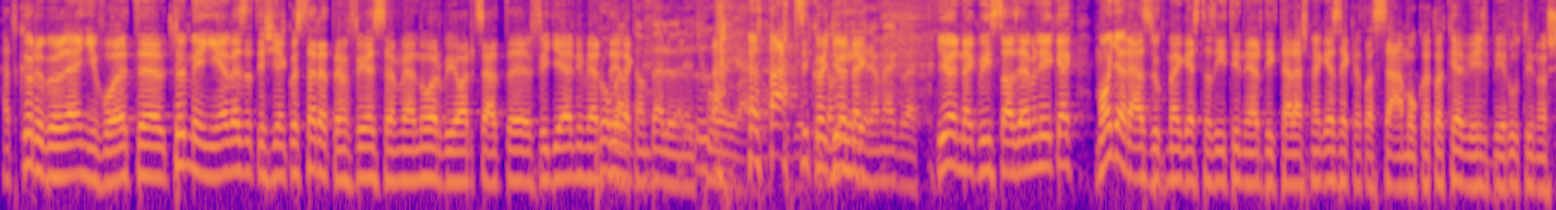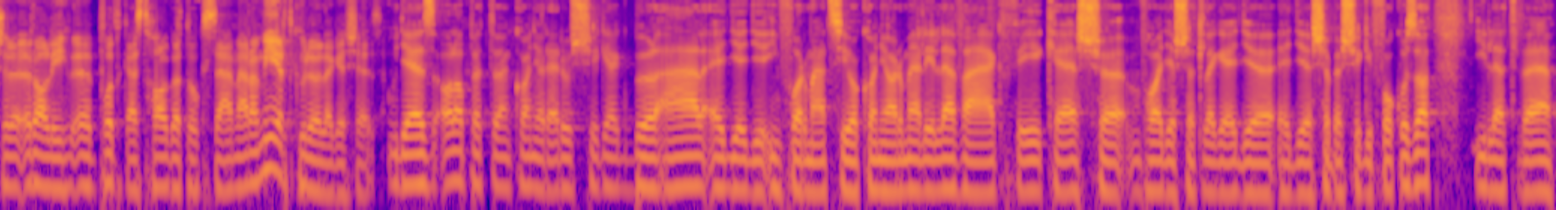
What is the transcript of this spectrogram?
Hát körülbelül ennyi volt. Tömény élvezet, és ilyenkor szeretem félszemmel Norbi arcát figyelni, mert Próbáltam tényleg... belőni, hogy hol jár. Látszik, hogy jönnek, jönnek vissza az emlékek. Magyarázzuk meg ezt az itiner diktálást, meg ezeket a számokat a kevésbé rutinos rally podcast hallgatók számára. Miért különleges ez? Ugye ez alapvetően kanyar erősségekből áll, egy-egy információ kanyar mellé levág, fékes, vagy esetleg egy, egy sebességi fokozat, illetve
